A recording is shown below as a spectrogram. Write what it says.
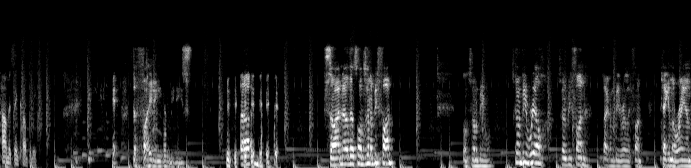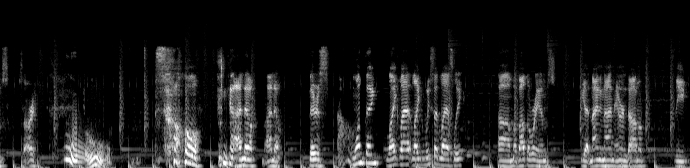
Thomas and company. The fighting Brady's. Um, so I know this one's gonna be fun. This one's gonna be it's gonna be real. It's gonna be fun. It's not gonna be really fun. taking the Rams. Sorry. Ooh. So I know, I know. There's Oh. one thing like la- like we said last week um, about the Rams. You got 99 Aaron Donald, the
